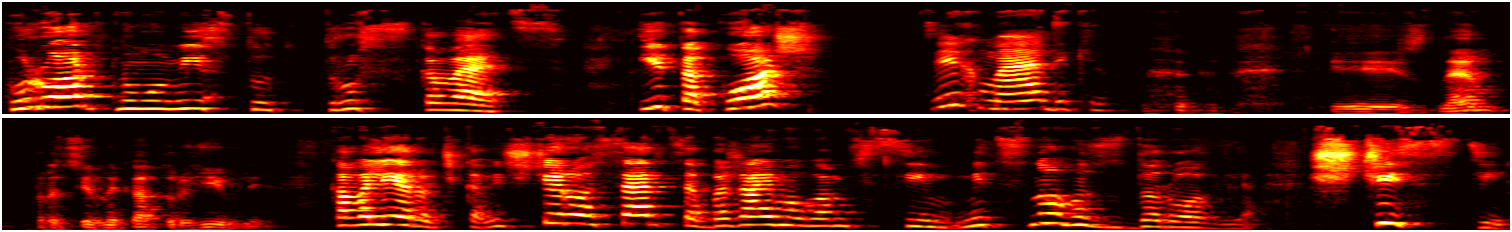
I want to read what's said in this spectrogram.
курортному місту Трускавець. І також Цих медиків. І з Днем працівника торгівлі. Кавалерочка, від щирого серця бажаємо вам всім міцного здоров'я, щисті,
